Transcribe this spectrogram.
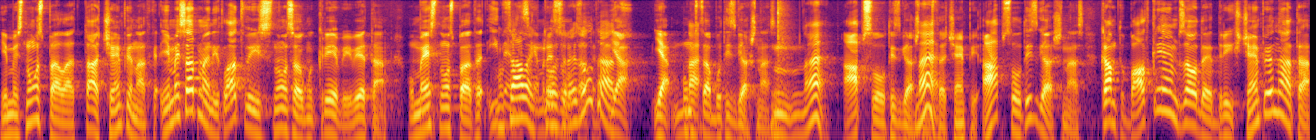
Ja mēs nospēlētu tādu čempionātu, ja mēs apmainītu Latvijas nosaukumu Krieviju vietām, un mēs nospēlētu identiskiem rezultātiem, jā, jā, mums nē. tā būtu izgāšanās. Nē. Absolūti izgāšanās. Nē. Tā čempiona. Absolūti izgāšanās. Kam tu Baltkrievijam zaudēji drīkst čempionātā?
